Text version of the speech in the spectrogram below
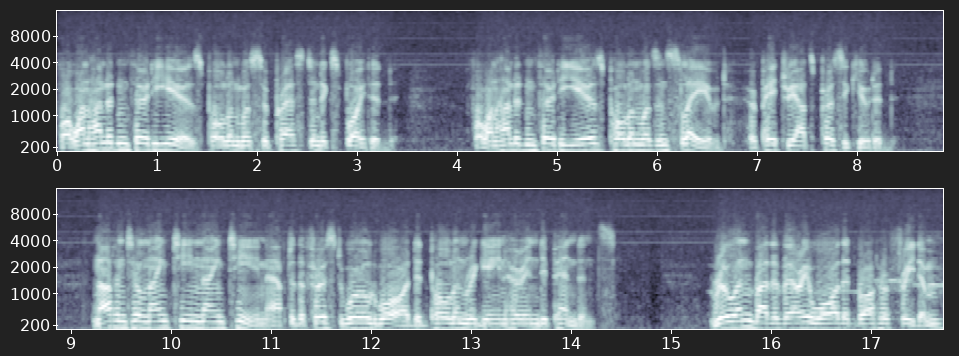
For 130 years, Poland was suppressed and exploited. For 130 years, Poland was enslaved, her patriots persecuted. Not until 1919, after the First World War, did Poland regain her independence. Ruined by the very war that brought her freedom,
